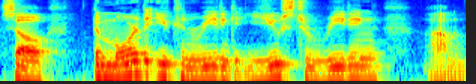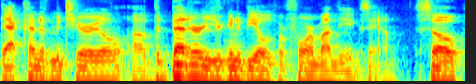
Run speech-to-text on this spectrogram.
So, the more that you can read and get used to reading um, that kind of material, uh, the better you're going to be able to perform on the exam. So,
